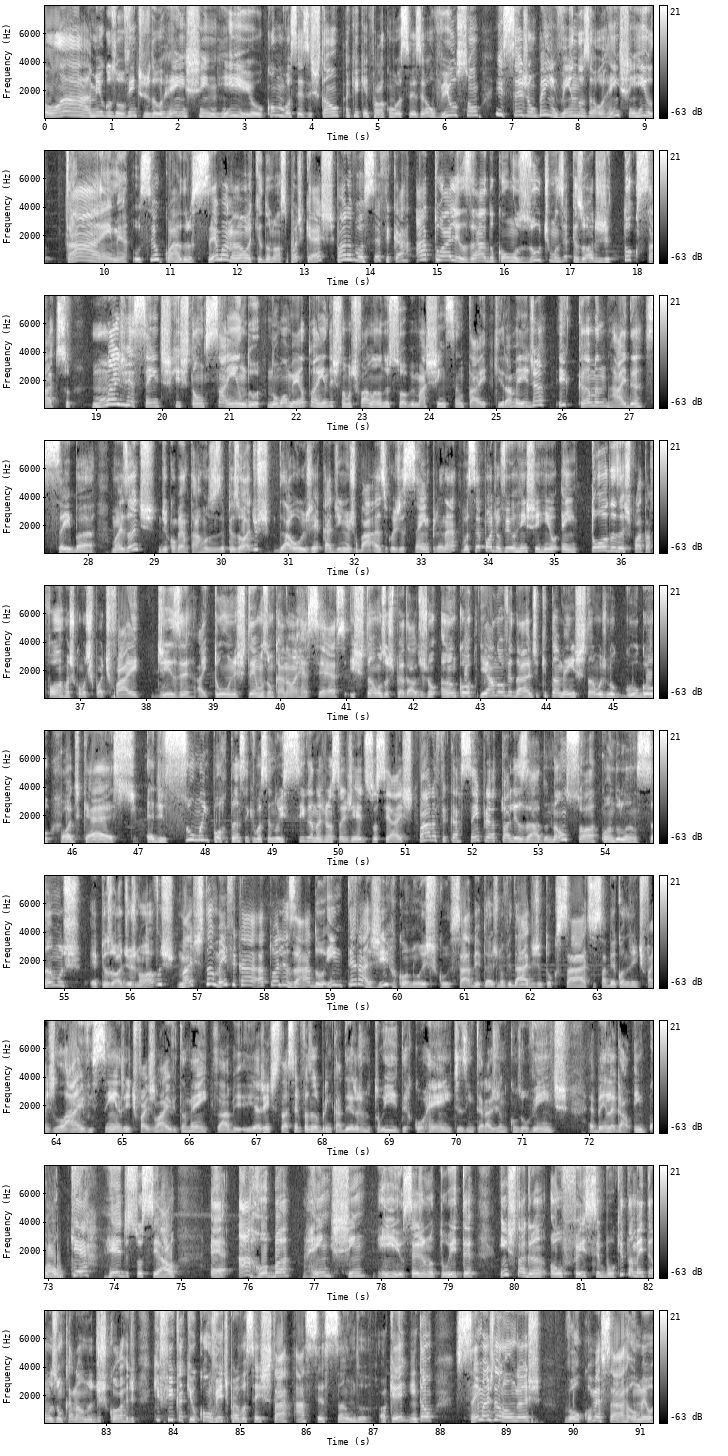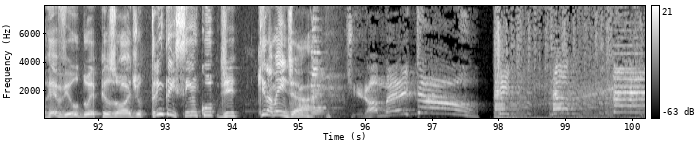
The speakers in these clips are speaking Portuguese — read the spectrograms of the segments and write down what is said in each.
Olá, amigos ouvintes do Renshin Rio! Como vocês estão? Aqui quem fala com vocês é o Wilson e sejam bem-vindos ao Renshin Rio Time, o seu quadro semanal aqui do nosso podcast, para você ficar atualizado com os últimos episódios de Tokusatsu mais recentes que estão saindo. No momento, ainda estamos falando sobre Machine Sentai Kira Major e Kamen Rider Saber. Mas antes de comentarmos os episódios, dá os recadinhos básicos de sempre, né? Você pode ouvir o Henshin Rio em todas as plataformas como Spotify, Deezer, iTunes, temos um canal RSS, estamos hospedados no Anchor e a novidade é que também estamos no Google Podcast. É de suma importância que você nos siga nas nossas redes sociais para ficar sempre atualizado, não só quando lançamos episódios novos, mas também ficar atualizado e interagir conosco, sabe? Das novidades de Tokusatsu, saber quando a gente faz live, sim, a gente faz live também, sabe? E a gente está sempre fazendo brincadeiras no Twitter, correntes, interagindo com os ouvintes. É bem legal. Em qualquer rede social é arroba Renshin Rio, seja no Twitter, Instagram ou Facebook. E também temos um canal no Discord que fica aqui o convite para você estar acessando, ok? Então, sem mais delongas, vou começar o meu review do episódio 35 de Kirameija.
